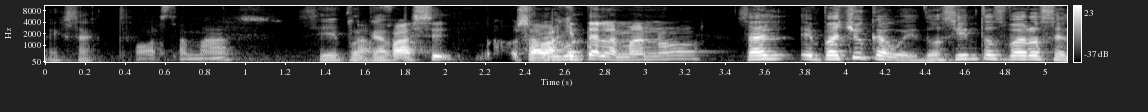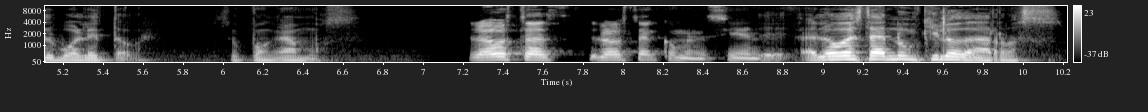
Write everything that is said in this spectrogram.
exacto. O hasta más. Sí, porque... fácil. O sea, bajita la mano. O sea, en Pachuca, güey, 200 varos el boleto, güey, supongamos. Luego, estás, luego están como en 100. luego está en un kilo de arroz.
